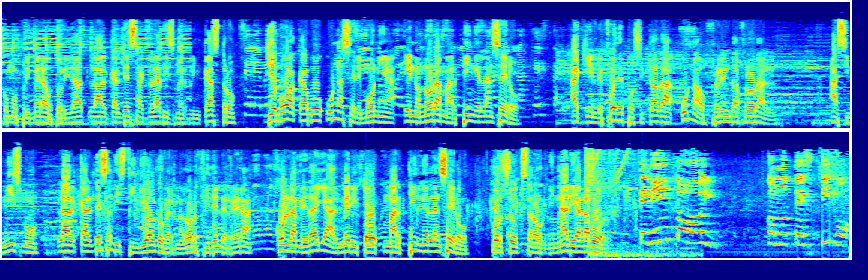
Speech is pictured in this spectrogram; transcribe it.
Como primera autoridad, la alcaldesa Gladys Merlin Castro llevó a cabo una ceremonia en honor a Martín el Lancero, a quien le fue depositada una ofrenda floral. Asimismo, la alcaldesa distinguió al gobernador Fidel Herrera con la medalla al mérito Martín el Lancero por su extraordinaria labor. Teniendo hoy como testigo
